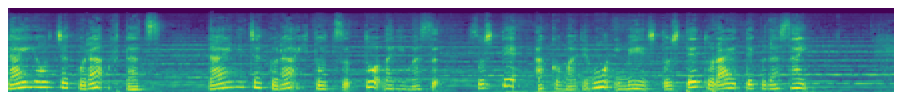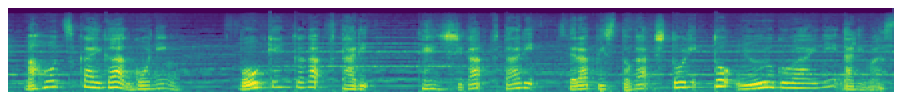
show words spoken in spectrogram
第4チャクラ2つ第2チャクラ1つとなります。そしてあくまでもイメージとして捉えてください。魔法使いが5人冒険家が2人天使が2人セラピストが1人という具合になります、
